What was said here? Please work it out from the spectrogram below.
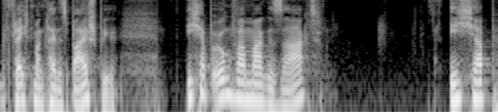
vielleicht mal ein kleines Beispiel. Ich habe irgendwann mal gesagt, ich habe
